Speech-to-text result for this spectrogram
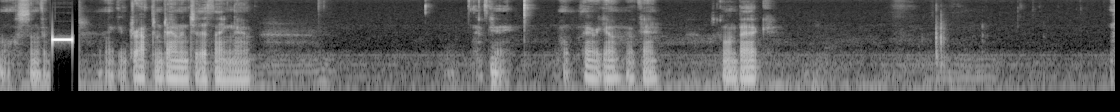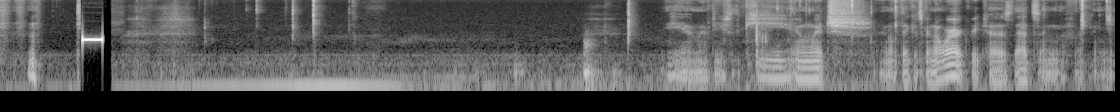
Oh, son of a I dropped him down into the thing now. Okay. Oh, there we go. Okay. It's going back. yeah, I'm gonna have to use the key in which I don't think it's gonna work because that's in the fucking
